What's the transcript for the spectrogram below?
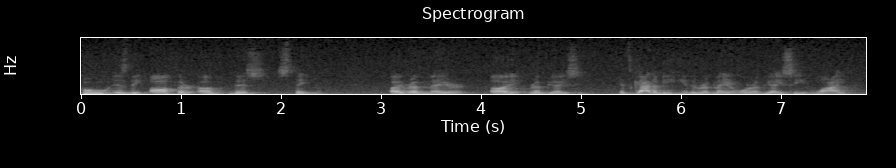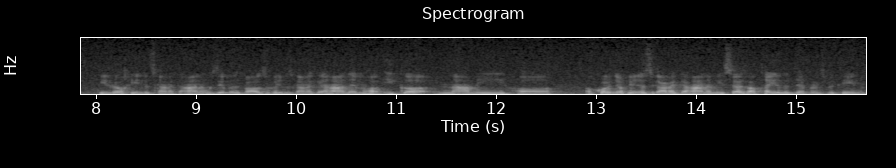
Who is the author of this statement? I Reb Meir, I Reb Yaisi. It's got to be either Reb Meir or Reb Yaisi. Why? According to Gana Kahanim, he says, I'll tell you the difference between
